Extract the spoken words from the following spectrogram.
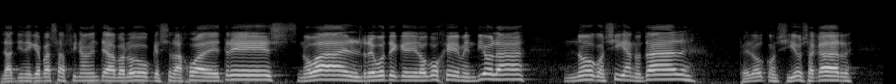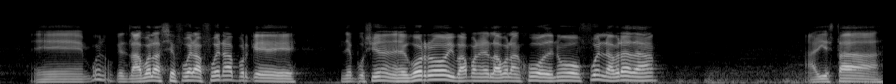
la tiene que pasar finalmente a Álvaro que se la juega de tres, no va, el rebote que lo coge Mendiola, no consigue anotar, pero consiguió sacar, eh, bueno, que la bola se fuera afuera porque le pusieron en el gorro y va a poner la bola en juego de nuevo Fuenlabrada. Ahí está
